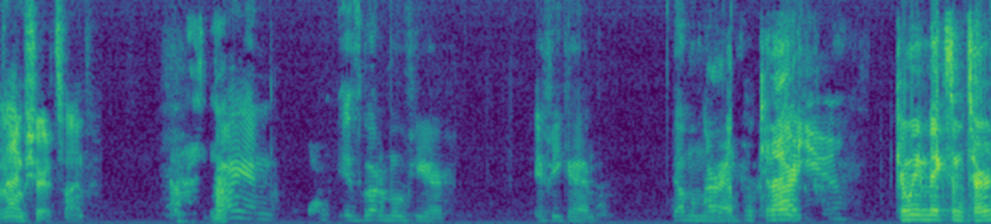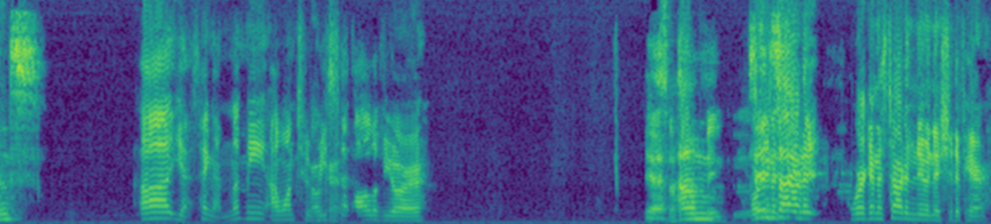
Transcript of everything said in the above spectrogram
I'm sure it's fine. not Ryan is going to move here if he can. Double move. All right. Can Are I? you? Can we make some turns? Uh, yes. Hang on. Let me. I want to Okay. reset all of your. Yeah. So um. We're gonna Since start I a, We're gonna start a new initiative here.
